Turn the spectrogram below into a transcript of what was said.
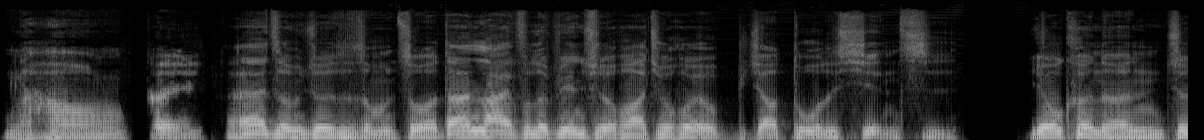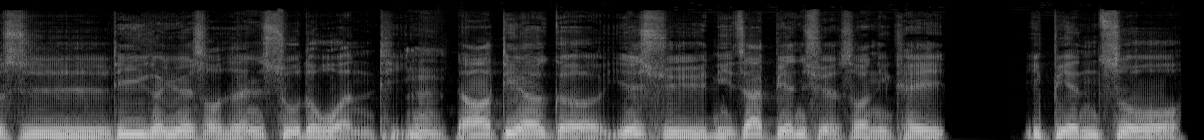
然后对，爱怎么就是怎么做。但是 Live 的编曲的话，就会有比较多的限制，有可能就是第一个乐手人数的问题。嗯，然后第二个，也许你在编曲的时候，你可以。一边做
